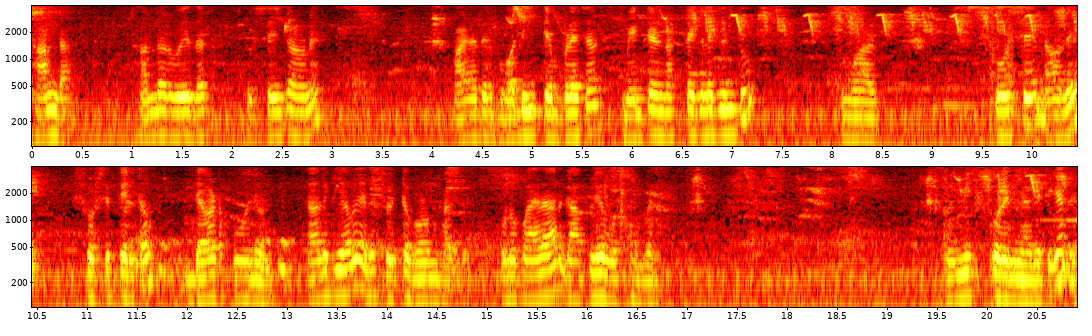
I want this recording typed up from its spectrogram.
ঠান্ডা, ঠান্ডার ওয়েদার তো সেই কারণে পায়রাদের বডি টেম্পারেচার মেনটেন রাখতে গেলে কিন্তু তোমার সর্ষে, নাহলে সর্ষের তেলটাও দেওয়াটা প্রয়োজন। তাহলে কী হবে? এদের শরীরটা গরম থাকবে। কোনো পায়রা আর গা ফুলিয়ে বসে থাকবে না। আমি মিক্স করে নিই আগে, ঠিক আছে?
